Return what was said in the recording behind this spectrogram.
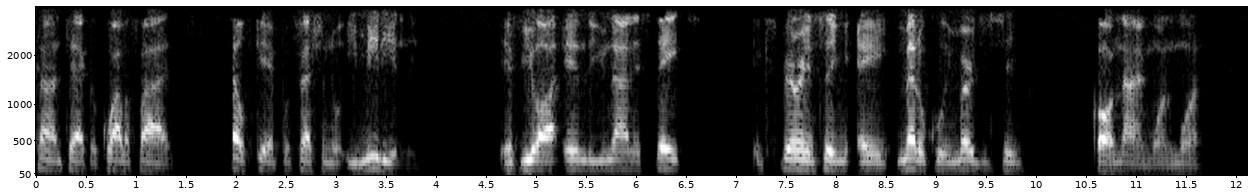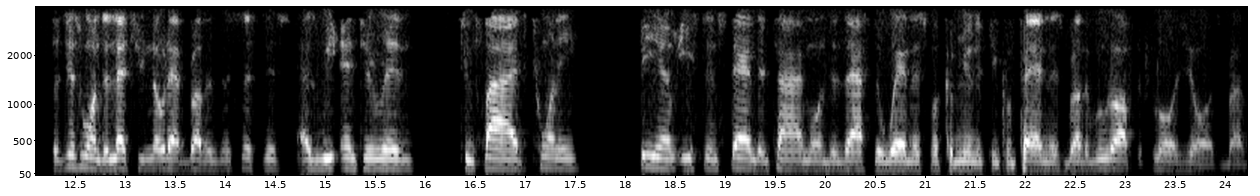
contact a qualified healthcare professional immediately. If you are in the United States experiencing a medical emergency, call 911. So just wanted to let you know that, brothers and sisters, as we enter into 520 p.m. Eastern Standard Time on disaster awareness for community preparedness. Brother Rudolph, the floor is yours, brother.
